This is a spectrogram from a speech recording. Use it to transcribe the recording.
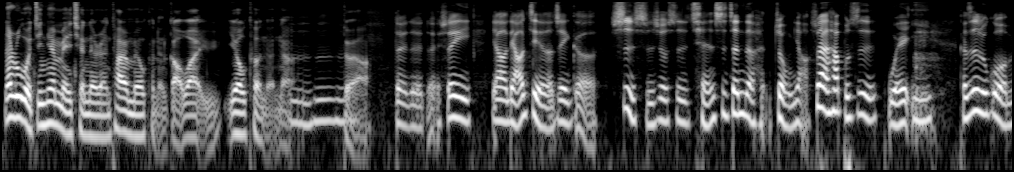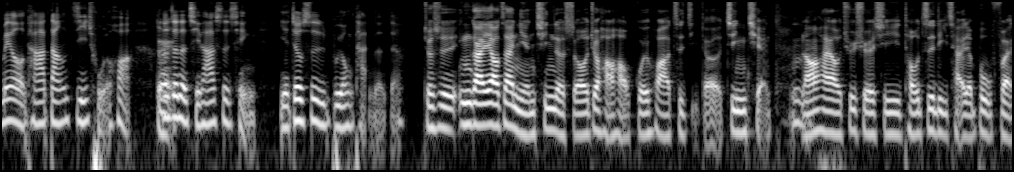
那如果今天没钱的人，他有没有可能搞外遇？也有可能啊。嗯哼对啊，对对对，所以要了解的这个事实就是钱是真的很重要，虽然它不是唯一，可是如果没有它当基础的话，那，真的其他事情也就是不用谈了。这样，就是应该要在年轻的时候就好好规划自己的金钱，然后还有去学习投资理财的部分，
